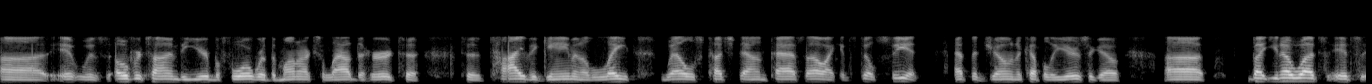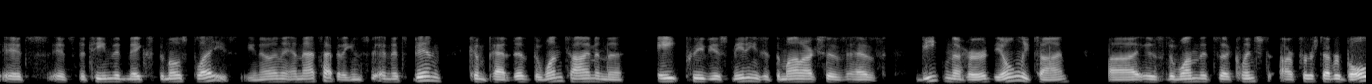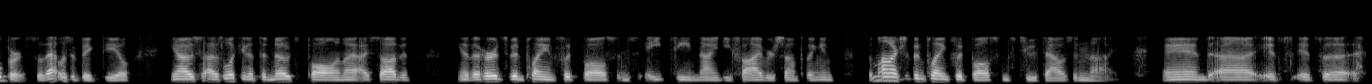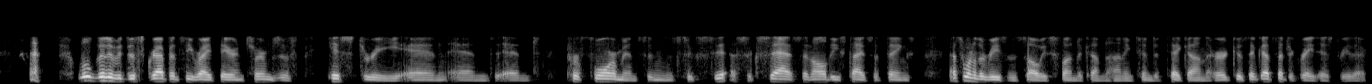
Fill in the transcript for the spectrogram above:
Uh, it was overtime the year before where the Monarchs allowed the herd to to tie the game in a late Wells touchdown pass. Oh, I can still see it at the Joan a couple of years ago. Uh, but you know what? It's it's it's the team that makes the most plays, you know, and, and that type of thing. And it's, and it's been competitive. The one time in the eight previous meetings that the Monarchs have have beaten the herd, the only time, uh, is the one that's uh, clinched our first ever bowl berth. So that was a big deal you know, I was I was looking at the notes, Paul, and I, I saw that you know the herd's been playing football since 1895 or something, and the Monarchs have been playing football since 2009, and uh, it's it's a little bit of a discrepancy right there in terms of history and and and performance and success and all these types of things. That's one of the reasons it's always fun to come to Huntington to take on the herd because they've got such a great history there.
